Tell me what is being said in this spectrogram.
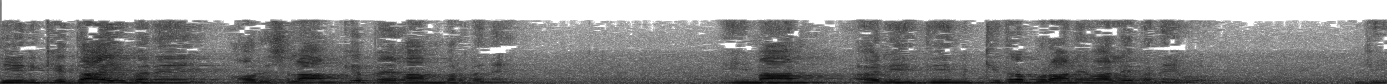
دین کے دائی بنے اور اسلام کے پیغام پر بنے۔ ایمان علی دین کی طرف بلانے والے بنے وہ۔ جی۔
